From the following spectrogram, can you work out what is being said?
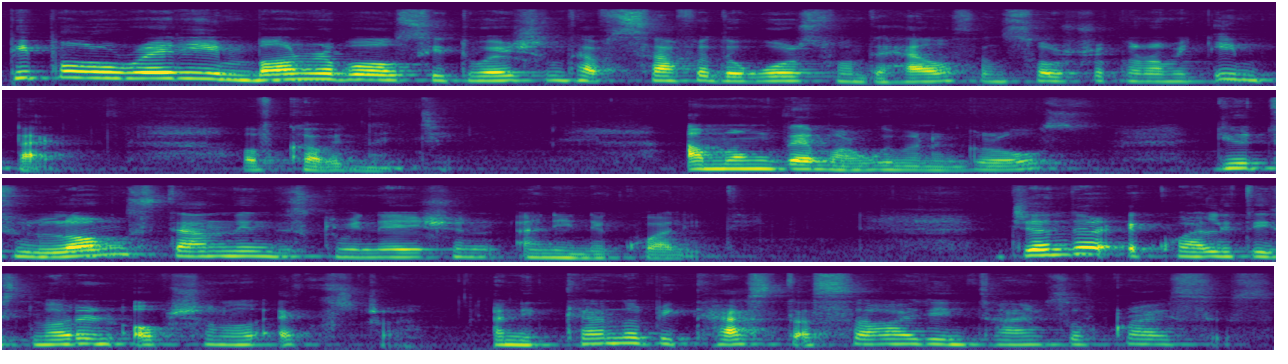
People already in vulnerable situations have suffered the worst from the health and socioeconomic impact of COVID 19. Among them are women and girls, due to long standing discrimination and inequality. Gender equality is not an optional extra, and it cannot be cast aside in times of crisis.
